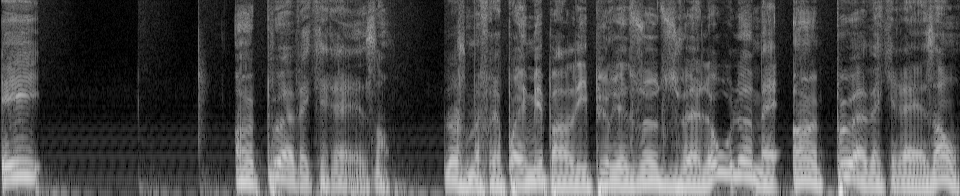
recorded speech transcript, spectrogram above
et un peu avec raison. Là, je me ferais pas aimer par les purs et durs du vélo, là, mais un peu avec raison.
